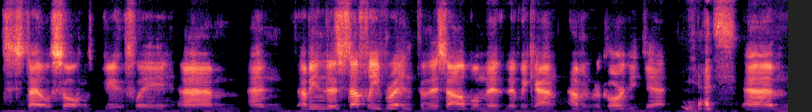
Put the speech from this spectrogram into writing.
style songs beautifully. Um, and I mean, there's stuff we've written for this album that, that we can't haven't recorded yet. Yes. Um,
